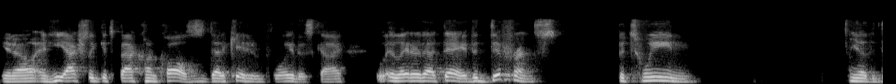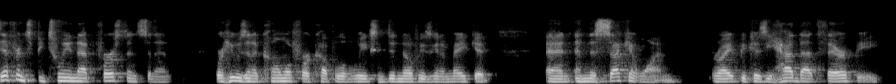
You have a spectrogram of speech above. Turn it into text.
you know, and he actually gets back on calls. Is a dedicated employee, this guy, later that day. The difference between, you know, the difference between that first incident where he was in a coma for a couple of weeks and didn't know if he was going to make it, and and the second one, right, because he had that therapy,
